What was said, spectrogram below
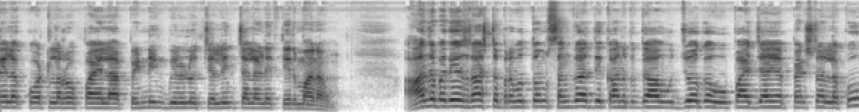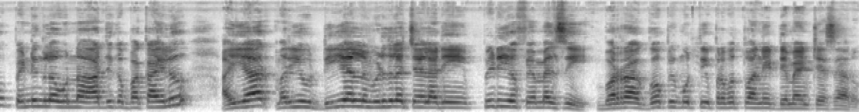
వేల కోట్ల రూపాయల పెండింగ్ బిల్లులు చెల్లించాలని తీర్మానం. ఆంధ్రప్రదేశ్ రాష్ట్ర ప్రభుత్వం సంక్రాంతి కానుకగా ఉద్యోగ ఉపాధ్యాయ పెన్షనర్లకు పెండింగ్లో ఉన్న ఆర్థిక బకాయిలు ఐఆర్ మరియు డిఎల్ను విడుదల చేయాలని పీడీఎఫ్ ఎమ్మెల్సీ బొర్రా గోపిమూర్తి ప్రభుత్వాన్ని డిమాండ్ చేశారు.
